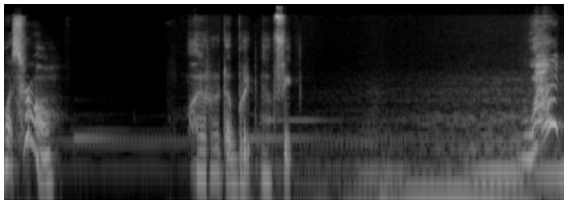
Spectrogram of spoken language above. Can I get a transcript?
What's wrong? Myra dah break dengan Fik. What?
